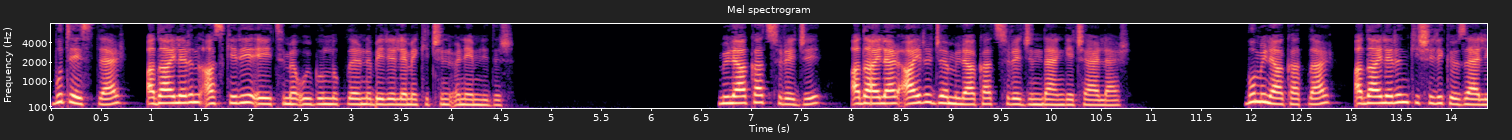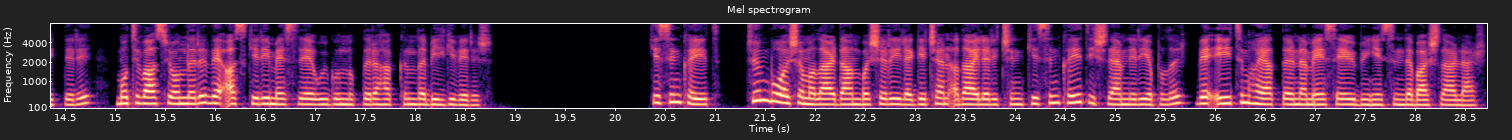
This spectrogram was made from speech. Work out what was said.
Bu testler, adayların askeri eğitime uygunluklarını belirlemek için önemlidir. Mülakat süreci, adaylar ayrıca mülakat sürecinden geçerler. Bu mülakatlar, adayların kişilik özellikleri, motivasyonları ve askeri mesleğe uygunlukları hakkında bilgi verir. Kesin kayıt, tüm bu aşamalardan başarıyla geçen adaylar için kesin kayıt işlemleri yapılır ve eğitim hayatlarına MSÜ bünyesinde başlarlar.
